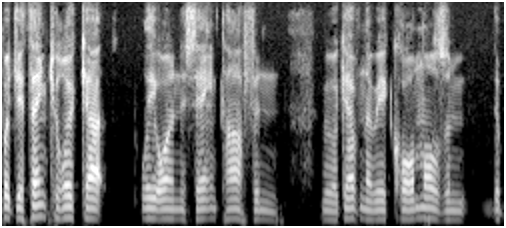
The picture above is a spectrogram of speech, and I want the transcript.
But do you think you look at late on in the second half and we were giving away corners and the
